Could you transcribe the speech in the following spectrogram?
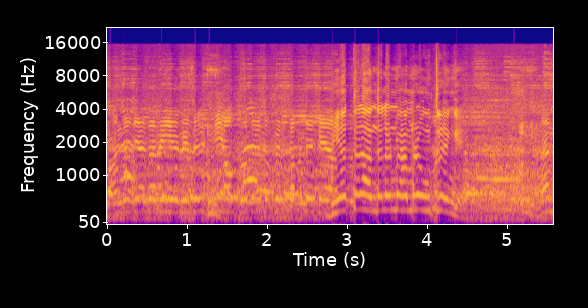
मान लीजिए अगर ये रिजल्ट नहीं आउट होता है तो फिर कब तक है बृहत्तर आंदोलन में हम लोग उतरेंगे मैम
